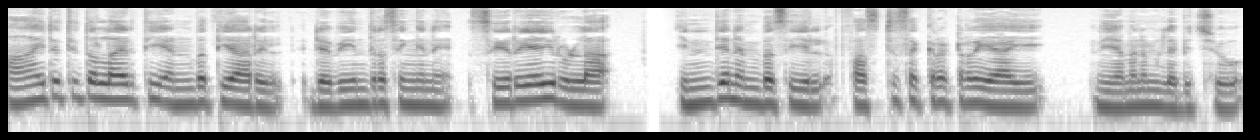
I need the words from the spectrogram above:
ആയിരത്തി തൊള്ളായിരത്തി എൺപത്തിയാറിൽ രവീന്ദ്ര സിംഗിന് സിറിയയിലുള്ള ഇന്ത്യൻ എംബസിയിൽ ഫസ്റ്റ് സെക്രട്ടറിയായി നിയമനം ലഭിച്ചു.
